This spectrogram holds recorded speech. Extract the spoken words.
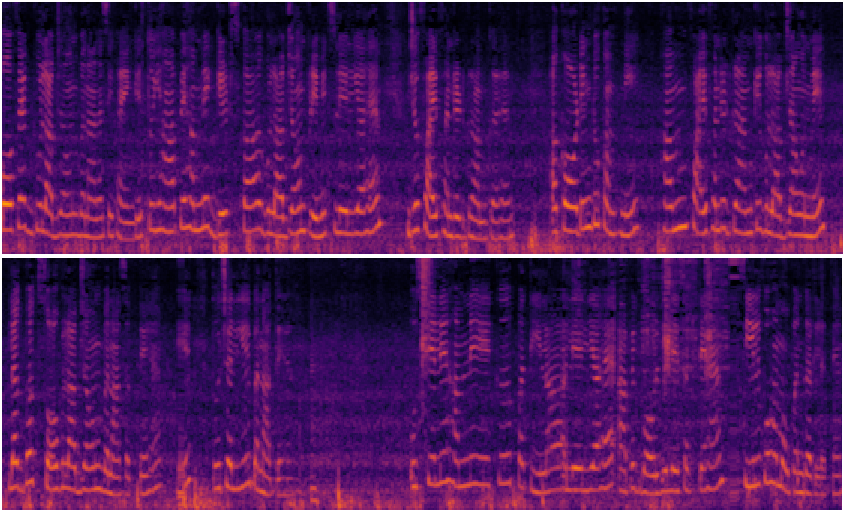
परफेक्ट गुलाब जामुन बनाना सिखाएँगे। तो यहाँ पे हमने गिट्स का गुलाब जामुन प्रीमिक्स ले लिया है, जो 500 ग्राम का है। अकॉर्डिंग टू कंपनी हम 500 ग्राम के गुलाब जामुन में लगभग 100 गुलाब जामुन बना सकते हैं। तो चलिए बनाते हैं। उसके लिए हमने एक पतीला ले लिया है। आप एक बाउल भी ले सकते हैं। सील को हम ओपन कर लेते हैं।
